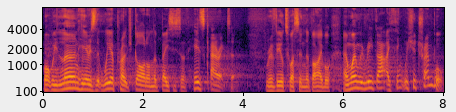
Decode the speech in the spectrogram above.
What we learn here is that we approach God on the basis of his character revealed to us in the Bible. And when we read that, I think we should tremble.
